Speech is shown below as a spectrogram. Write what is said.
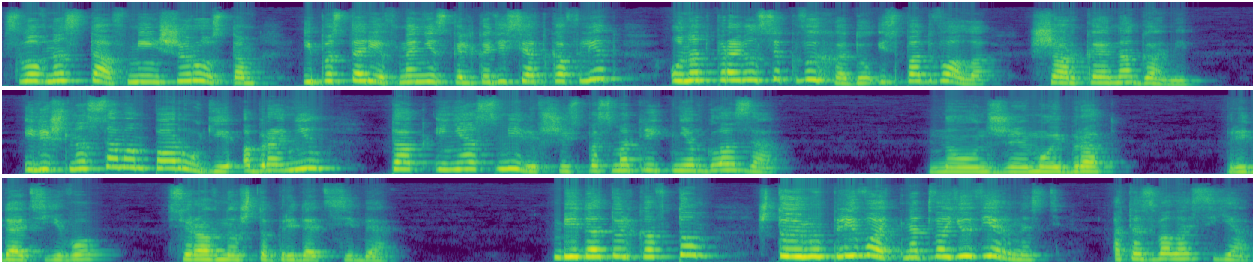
словно став меньше ростом и постарев на несколько десятков лет, он отправился к выходу из подвала, шаркая ногами. И лишь на самом пороге обронил, так и не осмелившись посмотреть мне в глаза. «Но он же мой брат. Предать его все равно, что предать себя». «Беда только в том, что ему плевать на твою верность», — отозвалась я.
